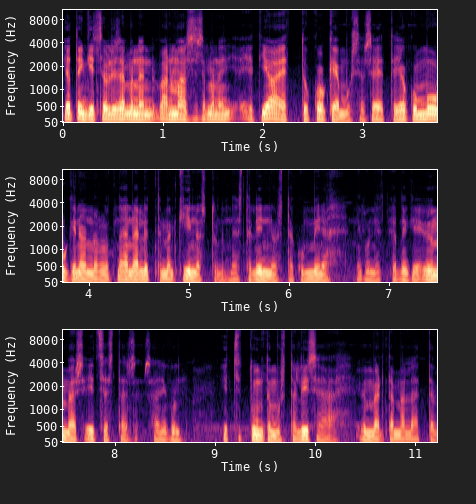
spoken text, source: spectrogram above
Jotenkin se oli semmoinen, varmaan se semmoinen että jaettu kokemus ja se, että joku muukin on ollut näin älyttömän kiinnostunut näistä linnuista kuin minä. Niin kuin jotenkin ymmärsi itsestään, sai niin kuin itse tuntemusta lisää ymmärtämällä, että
